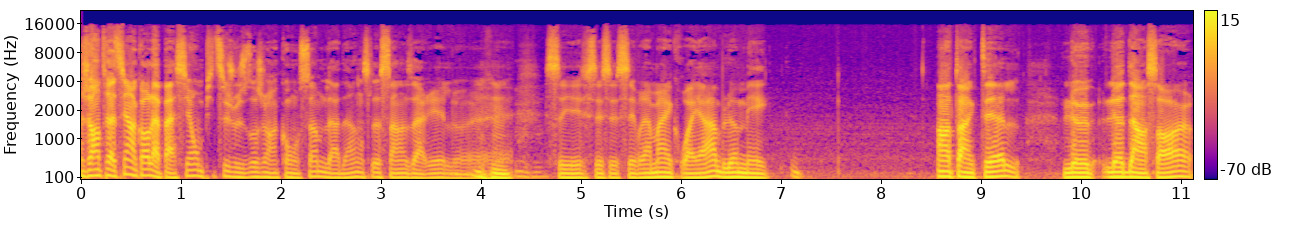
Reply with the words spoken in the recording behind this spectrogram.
j'entretiens encore la passion. Puis tu sais, je veux dire, j'en consomme de la danse là, sans arrêt. là. Euh, c'est- c'est c'est- c'est vraiment incroyable. là, mais en tant que tel, le, le danseur,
